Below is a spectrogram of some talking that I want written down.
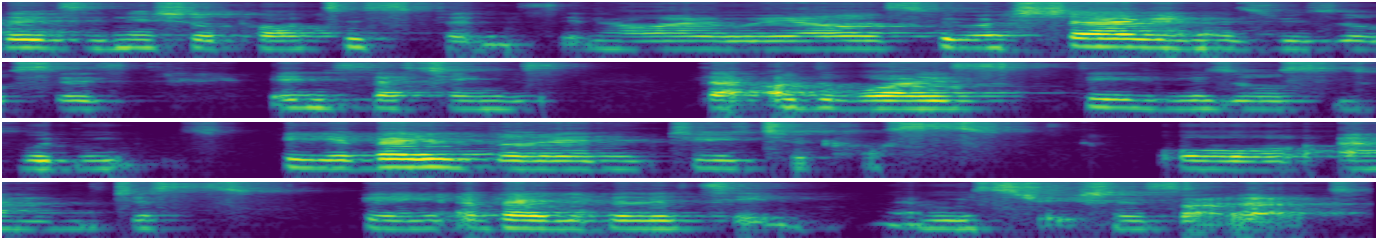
those initial participants in our OERs who are sharing these resources in settings that otherwise these resources wouldn't be available in due to costs or um, just being availability and restrictions like that.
